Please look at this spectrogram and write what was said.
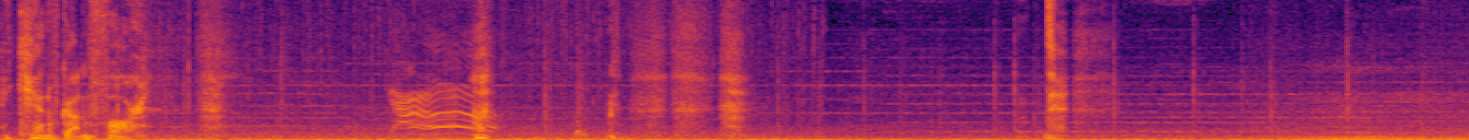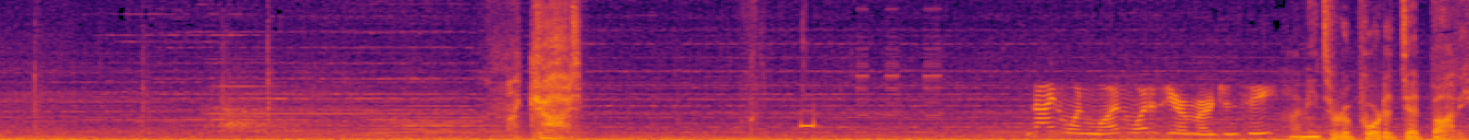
He can't have gotten far. Emergency? I need to report a dead body.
